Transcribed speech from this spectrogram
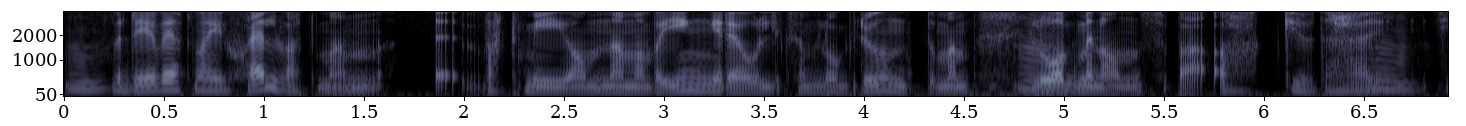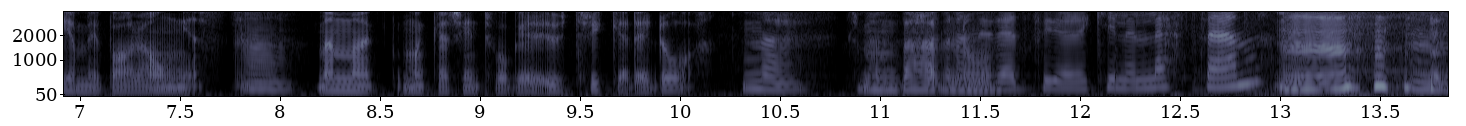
Mm. För det vet man ju själv att man varit med om när man var yngre och liksom låg runt och man mm. låg med någon så bara, åh oh, gud det här mm. ger mig bara ångest. Mm. Men man, man, kanske inte vågar uttrycka det då. Nej. Så man behöver man nog... är rädd för att göra killen ledsen. Mm. Mm. Mm.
